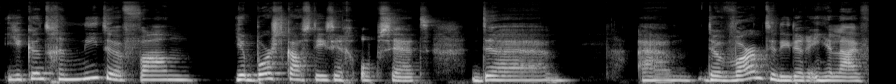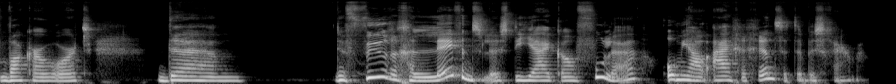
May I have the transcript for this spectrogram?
Je kunt genieten van je borstkas die zich opzet, de, um, de warmte die er in je lijf wakker wordt, de, de vurige levenslust die jij kan voelen om jouw eigen grenzen te beschermen.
